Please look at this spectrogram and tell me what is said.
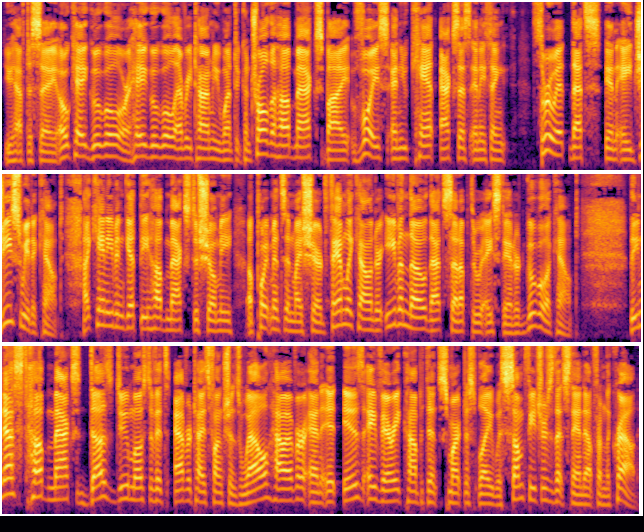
You have to say, okay, Google or hey, Google every time you want to control the Hub Max by voice and you can't access anything through it, that's in a G Suite account. I can't even get the Hub Max to show me appointments in my shared family calendar, even though that's set up through a standard Google account. The Nest Hub Max does do most of its advertised functions well, however, and it is a very competent smart display with some features that stand out from the crowd.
